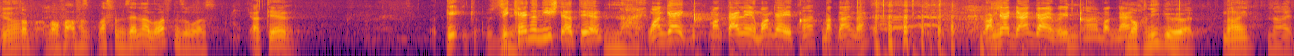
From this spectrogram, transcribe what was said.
Ja. Wa- wa- Was, was für ein Sender läuft denn sowas? RTL. Sie kennen nicht RTL? Nein. Ne? Ne? One guy, that guy, one guy. Noch nie gehört. Nein. Nein.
